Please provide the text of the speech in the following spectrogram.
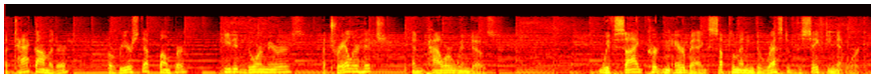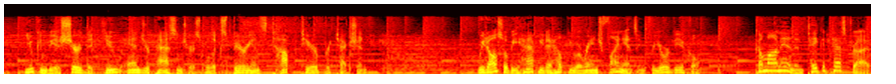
a tachometer, a rear step bumper, heated door mirrors, a trailer hitch, and power windows. With side curtain airbags supplementing the rest of the safety network, you can be assured that you and your passengers will experience top-tier protection. We'd also be happy to help you arrange financing for your vehicle. Come on in and take a test drive.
